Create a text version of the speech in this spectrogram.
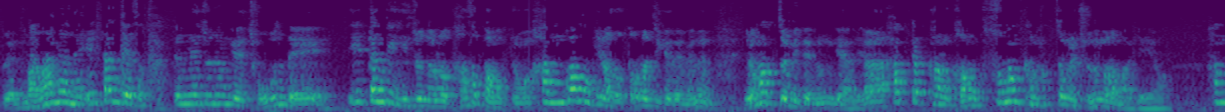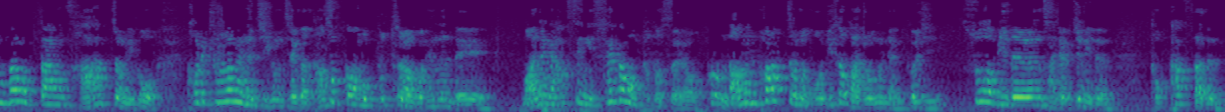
웬만하면 1단계에서 다 끝내주는 게 좋은데 1단계 기준으로 5과목 중 한 과목이라도 떨어지게 되면은 영학점이 되는 게 아니라 합격한 과목 수만큼 학점을 주는 거란 말이에요. 한 과목당 4학점이고 커리큘럼에는 지금 제가 5과목 붙으라고 했는데 만약에 학생이 3과목 붙었어요. 그럼 남은 8학점은 어디서 가져오느냐 이거지. 수업이든 자격증이든 독학사든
